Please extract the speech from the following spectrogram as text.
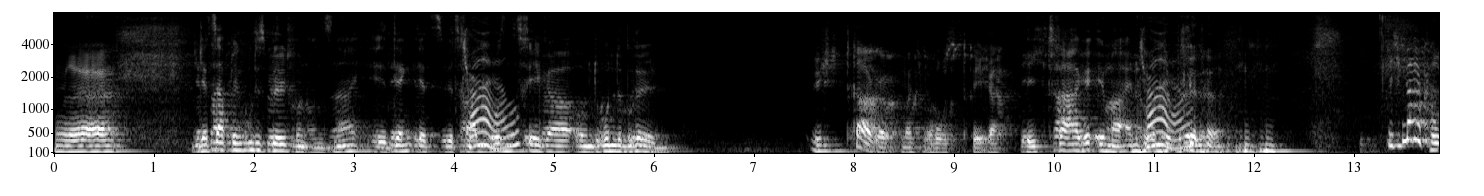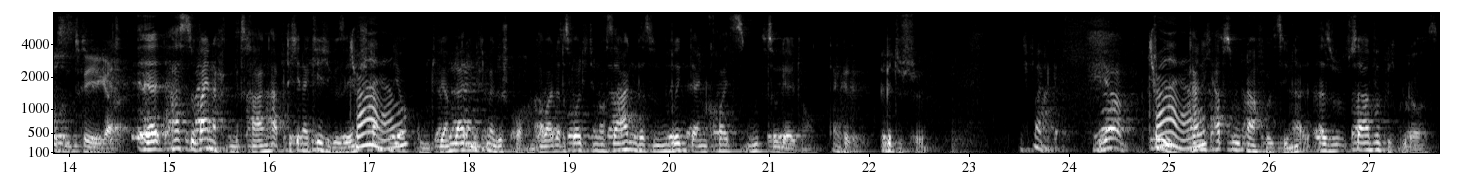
Äh, Jetzt habt ihr ein gutes Bild von uns, ne? Ihr denkt jetzt, wir tragen. Hosenträger und runde Brillen. Ich trage manchmal Hosenträger. Ich trage immer eine Trial. runde Brille. Ich mag Hosenträger. Äh, hast du Weihnachten getragen? Hab dich in der Kirche gesehen? Trial. Standen die auch gut. Wir haben leider nicht mehr gesprochen, aber das wollte ich dir noch sagen, das bringt dein Kreuz gut zur Geltung. Danke. Bitteschön. Ich mag das. Ja, du, Trial. kann ich absolut nachvollziehen. Also es sah wirklich gut aus.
